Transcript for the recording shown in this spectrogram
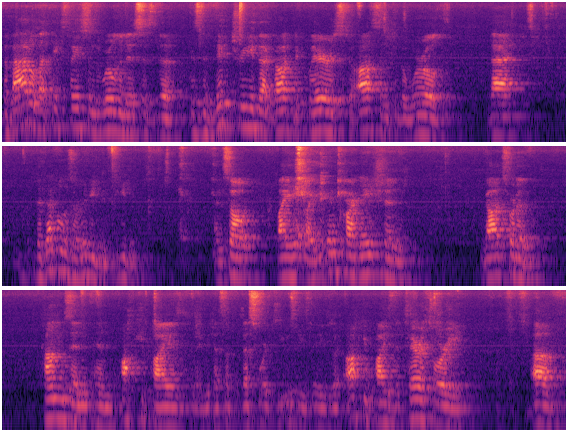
the battle that takes place in the wilderness is the, is the victory that God declares to us and to the world that the devil is already defeated. And so, by, by the incarnation, God sort of comes and, and occupies, maybe that's not the best word to use these days, but occupies the territory of,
